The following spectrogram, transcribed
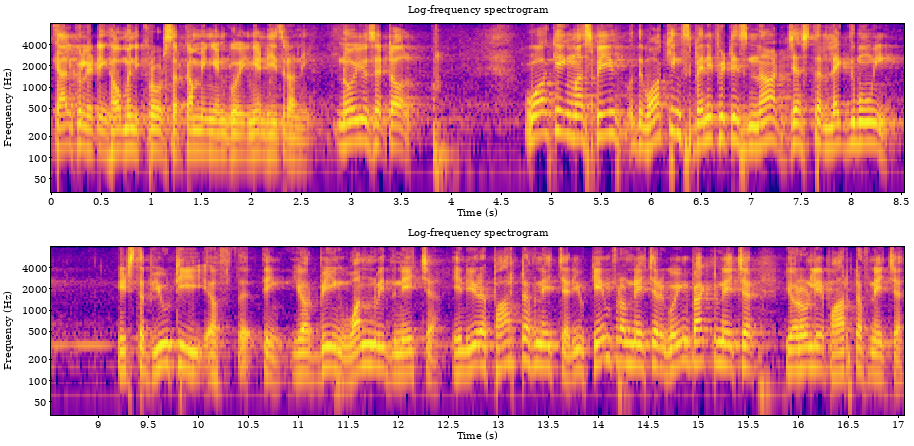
calculating how many crores are coming and going and he's running. No use at all. Walking must be, the walking's benefit is not just the leg moving. It's the beauty of the thing. You're being one with nature. And you're a part of nature. You came from nature, going back to nature, you're only a part of nature.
